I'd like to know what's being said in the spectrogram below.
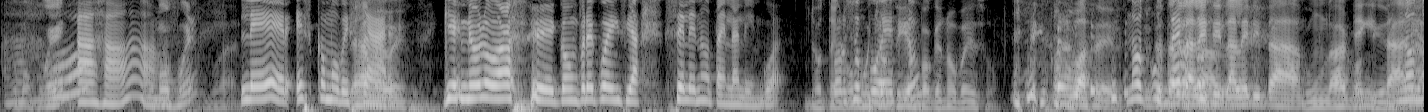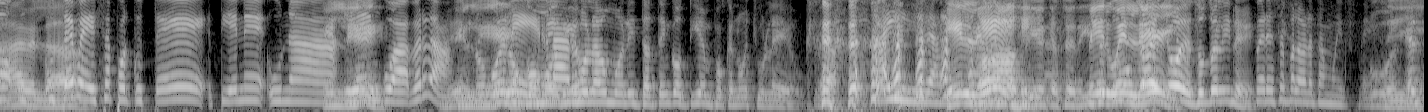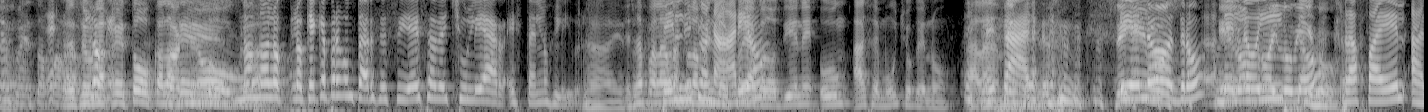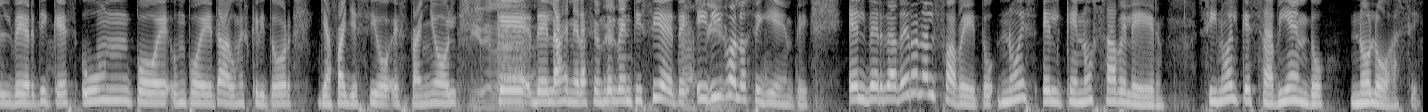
¿Cómo fue? Ajá. ¿Cómo fue? Leer es como besar. Quien no lo hace con frecuencia, se le nota en la lengua. Yo tengo mucho supuesto. tiempo que no beso. ¿Cómo va a ser? No, Usted la. Leti, la Leti está Un largo en tiempo. Italia. No, no, Ah, usted besa porque usted tiene una lengua, ¿verdad? Eh, no, bueno, Lee, como claro. dijo la humorista, tengo tiempo que no chuleo. Ay, mira. Él lee. Ah, sí, es que se dice. Pero ¿Tú él lee. hecho eso, Teline? Pero esa palabra está muy fea. Ese fue esa palabra. Esa es la que- que toca, la, la que, que no. toca. No, no, lo, lo que hay que preguntarse es si esa de chulear está en los libros. Ah, esa Esa es. palabra el solamente fea cuando tiene un hace mucho que no. Adelante. Exacto. y el otro El de lo otro ahí lo hizo. Rafael Alberti, que es un, poe- un poeta, un escritor, ya falleció español, Sí, de la- que de la generación del 27, Así y dijo es. lo siguiente, el verdadero analfabeto no es el que no sabe leer, sino el que sabiendo no lo hace.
